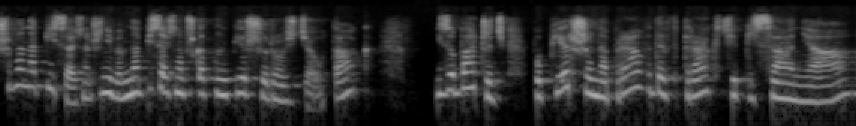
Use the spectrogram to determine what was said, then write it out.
Trzeba napisać, znaczy nie wiem, napisać na przykład ten pierwszy rozdział, tak? I zobaczyć, po pierwsze, naprawdę w trakcie pisania,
